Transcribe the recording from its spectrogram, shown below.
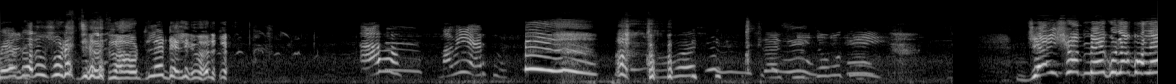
মেয়েদের উপরে ছেলেরা উঠলে ডেলিভারি যেই সব মেয়েগুলো বলে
